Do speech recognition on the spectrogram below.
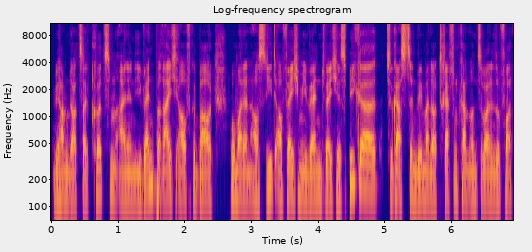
Wir haben dort seit kurzem einen Eventbereich aufgebaut, wo man dann auch sieht, auf welchem Event welche Speaker zu Gast sind, wen man dort treffen kann und so weiter und so fort.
